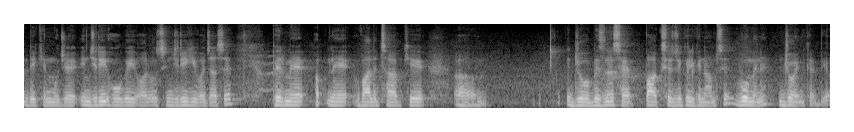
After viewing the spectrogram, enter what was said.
लेकिन मुझे इंजरी हो गई और उस इंजरी की वजह से फिर मैं अपने वालिद साहब के आ, जो बिज़नेस है पार्क सर्जिकल के नाम से वो मैंने ज्वाइन कर दिया।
